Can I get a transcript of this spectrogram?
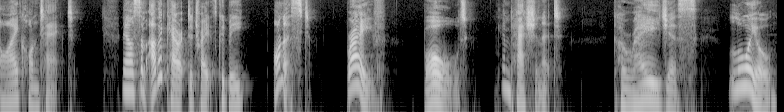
eye contact. Now, some other character traits could be honest, brave, bold, compassionate, courageous, loyal,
